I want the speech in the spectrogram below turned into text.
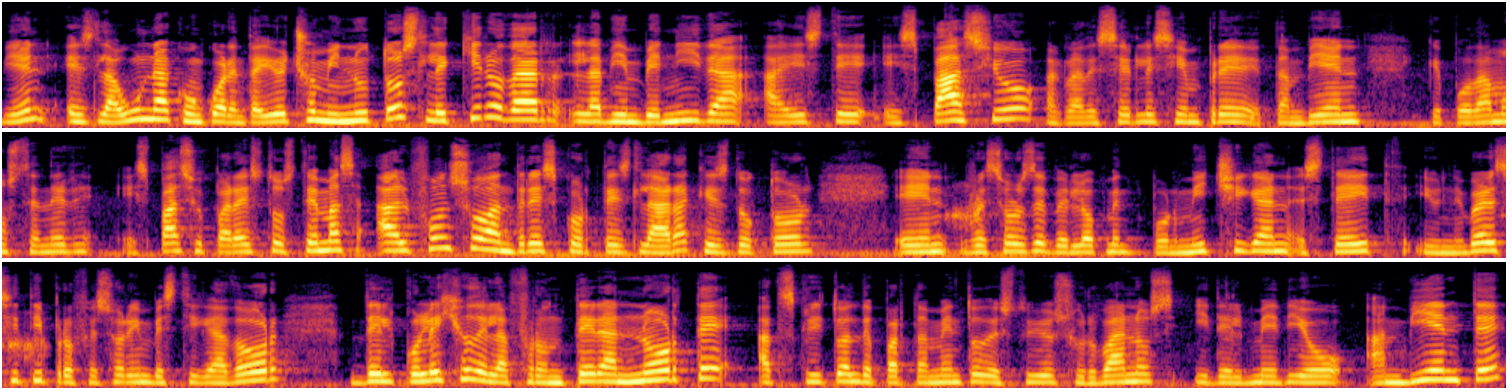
Bien, es la una con 48 minutos. Le quiero dar la bienvenida a este espacio, agradecerle siempre también que podamos tener espacio para estos temas. Alfonso Andrés Cortés Lara, que es doctor en Resource Development por Michigan State University, profesor investigador del Colegio de la Frontera Norte, adscrito al Departamento de Estudios Urbanos y del Medio Ambiente,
